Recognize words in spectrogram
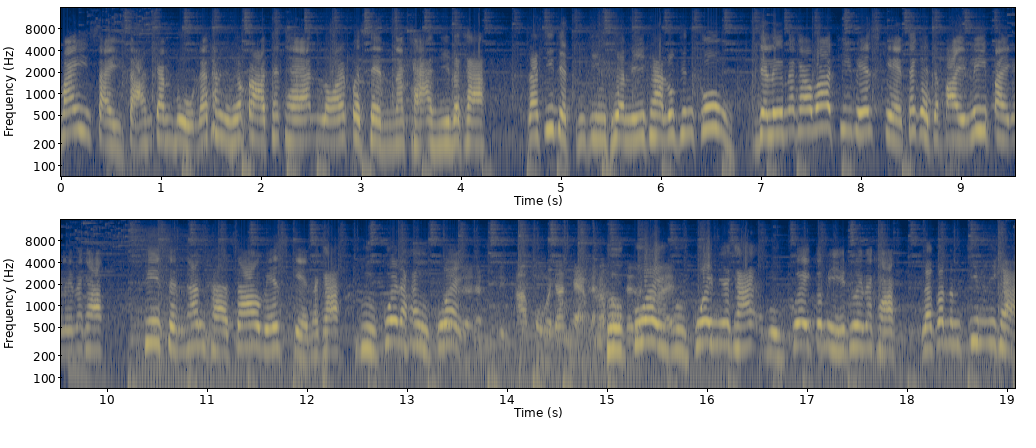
ไม่ใส่สารกันบูดและทำจากเนื้อปลาแท้ๆร้อยเปอร์เซ็นต์นะคะ อันนี้นะคะ และที่เด็ดจริงๆคืออันนี้ค่ะลูกชิ้นกุ้ง อย่าลืมนะคะว่าที่เวสเกตถ้าเกิดจะไปรีบไปกันเลยนะคะ ที่เซ็นทรัลพลาซ่าเวสเกตนะคะหูกล้วยนะคะหูกล้วยสินค้าโปรโมชั่นแถมนะครับหูกล้วยหูกล้วยนี่นะคะหูกล้วยก็มีให้ด้วยนะคะ แล้วก็น้ำจิ้มนี่ค่ะ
